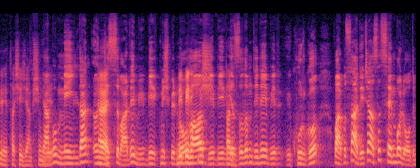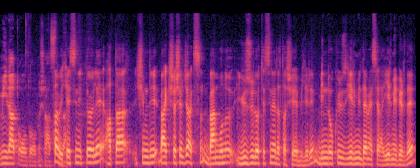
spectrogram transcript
e, taşıyacağım şimdi. Yani bu mailden öncesi evet. var değil mi? Birikmiş bir know-how, bir, bir yazılım dili, bir kurgu var. Bu sadece aslında sembol oldu, milat oldu olmuş aslında. Tabii kesinlikle öyle. Hatta şimdi belki şaşıracaksın. Ben bunu 100 yıl ötesine de taşıyabilirim. 1920'de mesela 21'de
